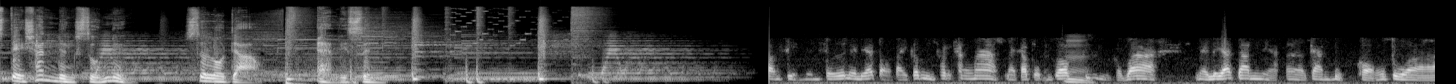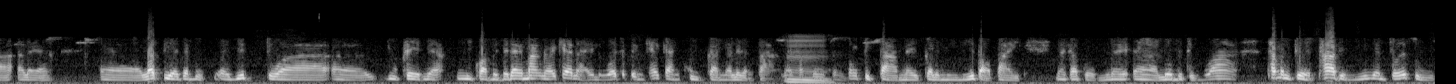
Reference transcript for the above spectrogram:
Station หนึ่งศูนย์หนึ่ง slow down and listenความเสี่ยงเงินเฟ้อในระยะต่อไปก็มีค่อนข้างมากนะครับ ผมก็อืมขึ้นอยู่กับว่าในระยะสั้นเนี่ยเอ่อการบุกของตัวอะไรอะเอ่อ รัสเซียจะบุกเอ่อยึดตัวเอ่อยูเครนเนี่ยมีความเป็นไปได้มากน้อยแค่ไหน หรือว่าจะเป็นแค่การขู่กันอะไรต่างๆนะครับอืมคงต้องติดตามในกรณีนี้ต่อไปนะครับ ผมในเอ่อรวมไปถึงว่าถ้ามันเกิดภาพอย่างนี้เงินเฟ้อสูง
